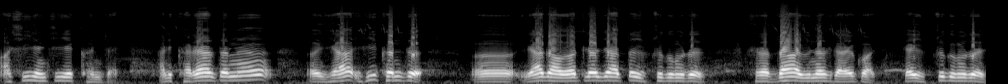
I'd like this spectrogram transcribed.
अशी यांची एक खंत आहे. आणि खऱ्या अर्थानं ह्या ही खंत या गावातल्या ज्या आता इच्छुक उमेदवार आहेत, श्रद्धा अविनाश गायकवाड ह्या इच्छुक उमेदवार आहेत,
